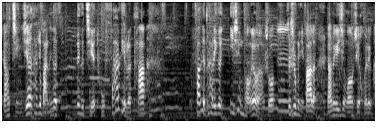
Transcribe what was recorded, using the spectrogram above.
然后紧接着他就把那个那个截图发给了他。发给了他的一个异性朋友，然后说：“嗯这是不是你发的？”然后那个异性朋友直接回了一个：“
